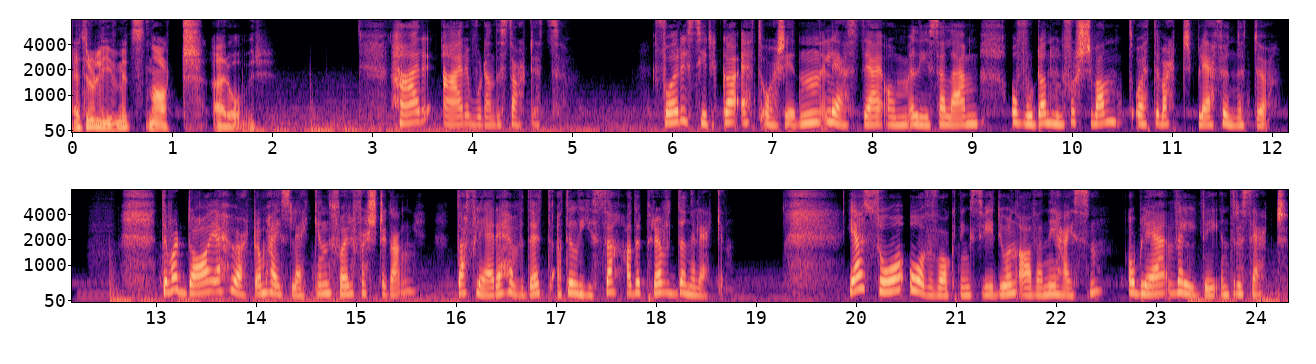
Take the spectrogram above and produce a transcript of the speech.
Jeg tror livet mitt snart er over. Her er hvordan det startet. For ca. ett år siden leste jeg om Elisa Lam og hvordan hun forsvant og etter hvert ble funnet død. Det var da jeg hørte om heisleken for første gang, da flere hevdet at Elisa hadde prøvd denne leken. Jeg så overvåkningsvideoen av henne i heisen og ble veldig interessert.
